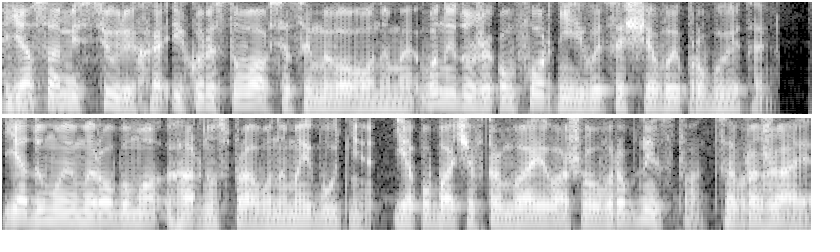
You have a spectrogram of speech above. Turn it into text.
Я сам із Цюріха і користувався цими вагонами. Вони дуже комфортні, і ви це ще випробуєте. Я думаю, ми робимо гарну справу на майбутнє. Я побачив трамваї вашого виробництва. Це вражає.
